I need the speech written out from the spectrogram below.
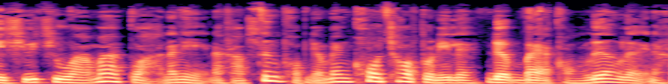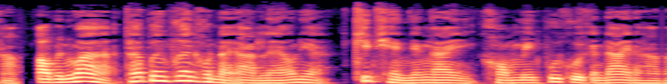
มีชีวิตชีวามากกว่านั่นเองนะครับซึ่งผมเนี่ยแม่งโคตรชอบตัวนี้เลยเดอะแบกของเรื่องเลยนะครับเอาเป็นว่าถ้าเพื่อนๆคนไหนอ่านแล้วเนี่ยคิดเห็นยังไงคอมเมนต์พูดคุยกันได้นะครับ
